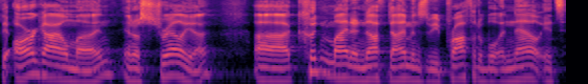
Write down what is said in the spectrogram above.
the Argyle mine in Australia uh, couldn't mine enough diamonds to be profitable, and now it's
